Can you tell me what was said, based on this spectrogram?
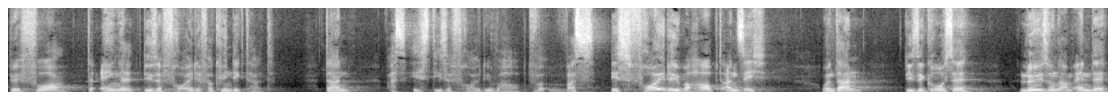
bevor der Engel diese Freude verkündigt hat. Dann, was ist diese Freude überhaupt? Was ist Freude überhaupt an sich? Und dann diese große Lösung am Ende,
